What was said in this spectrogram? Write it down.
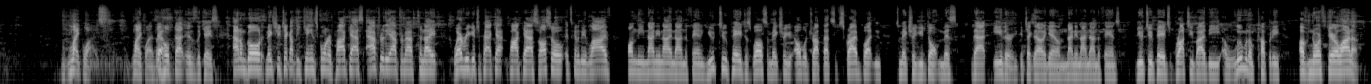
Likewise. Likewise. I hope that is the case. Adam Gold, make sure you check out the Canes Corner podcast after the aftermath tonight, wherever you get your podcast. And also, it's going to be live on the 99.9 The Fan YouTube page as well. So make sure you elbow drop that subscribe button to make sure you don't miss that either. You can check that out again on 99.9 The Fans YouTube page, brought to you by the Aluminum Company of North Carolina.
